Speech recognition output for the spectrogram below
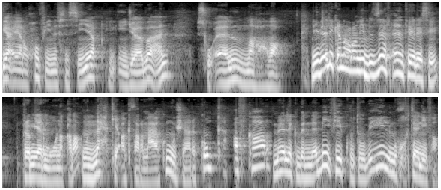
كاع يروحوا في نفس السياق للإجابة عن سؤال النهضه لذلك أنا راني بزاف intéressé. premièrement نقرا ونحكي أكثر معكم ونشارككم افكار مالك بن نبي في كتبه المختلفه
